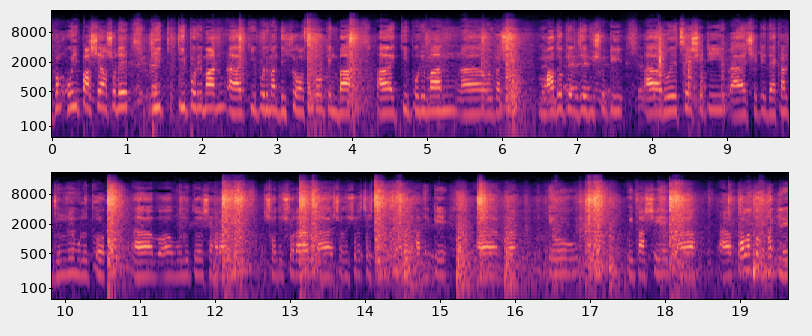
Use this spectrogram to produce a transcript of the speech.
এখন ওই পাশে আসলে ঠিক কি পরিমাণ কি পরিমাণ দেশীয় অস্ত্র কিংবা কি পরিমাণ ওই পাশে মাদকের যে বিষয়টি রয়েছে সেটি সেটি দেখার জন্যই মূলত মূলত সেনাবাহিনীর সদস্যরা সদস্যরা চেষ্টা করছে তাদেরকে কেউ ওই পাশে পলাতক থাকলে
